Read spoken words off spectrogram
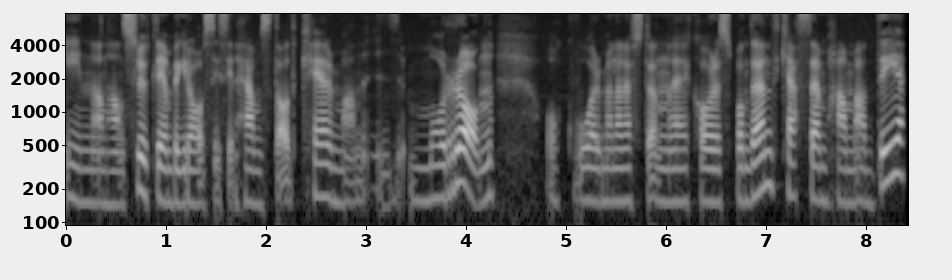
innan han slutligen begravs i sin hemstad Kerman i morgon. Och vår Mellanöstern-korrespondent Kassem Hamadeh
